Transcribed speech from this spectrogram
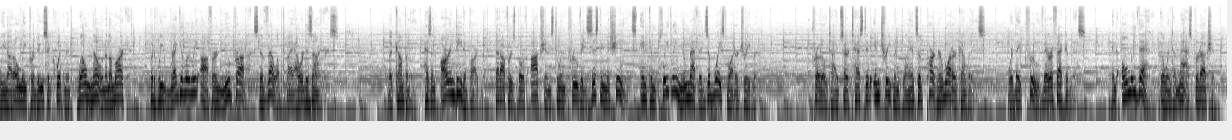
we not only produce equipment well known on the market, but we regularly offer new products developed by our designers. The company has an R&D department that offers both options to improve existing machines and completely new methods of wastewater treatment. Prototypes are tested in treatment plants of partner water companies, where they prove their effectiveness, and only then go into mass production.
